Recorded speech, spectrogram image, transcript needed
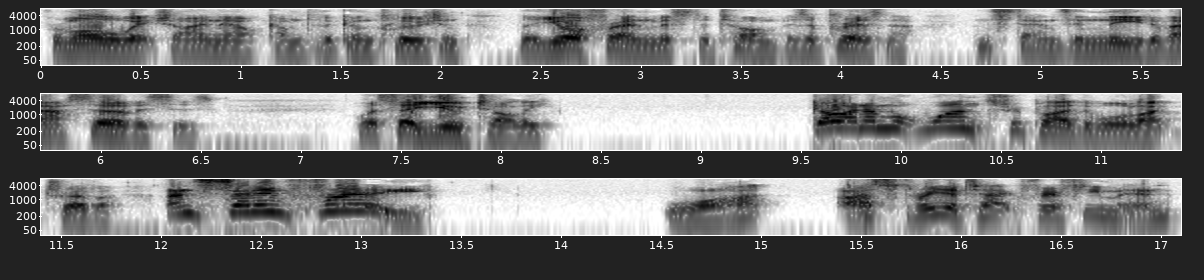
From all which I now come to the conclusion that your friend Mister Tom is a prisoner and stands in need of our services. What say you, Tolly?" "Go at him at once," replied the warlike Trevor, "and set him free." "What! us three attack fifty men?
